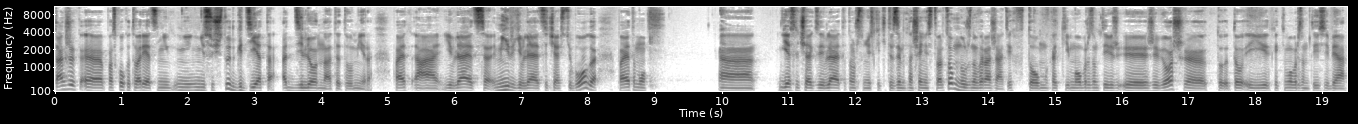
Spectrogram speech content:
Также, э, поскольку Творец не, не, не существует где-то отделенно от этого мира, а является, мир является частью Бога, поэтому э, если человек заявляет о том, что у него есть какие-то взаимоотношения с Творцом, нужно выражать их в том, каким образом ты э, живешь э, то, то, и каким образом ты себя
